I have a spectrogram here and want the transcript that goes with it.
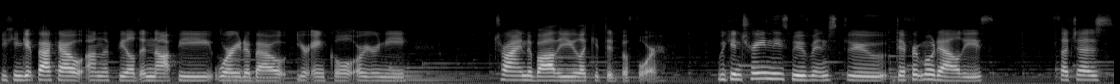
you can get back out on the field and not be worried about your ankle or your knee trying to bother you like it did before. We can train these movements through different modalities such as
